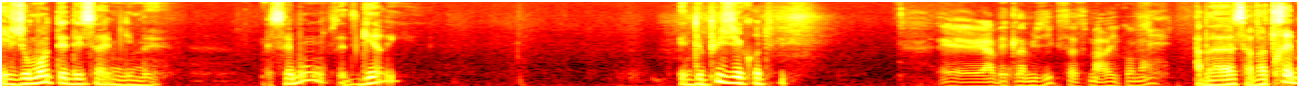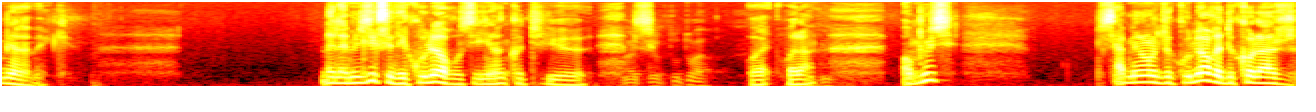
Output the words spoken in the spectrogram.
Et je monte les dessins. Il me dit mais, mais c'est bon vous êtes guéri. Et depuis j'ai continué. Et avec la musique, ça se marie comment? Ah bah ça va très bien avec. Mais la musique c'est des couleurs aussi hein, que tu euh, Ouais, Surtout toi. ouais voilà. En plus un mélange de couleurs et de collage.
